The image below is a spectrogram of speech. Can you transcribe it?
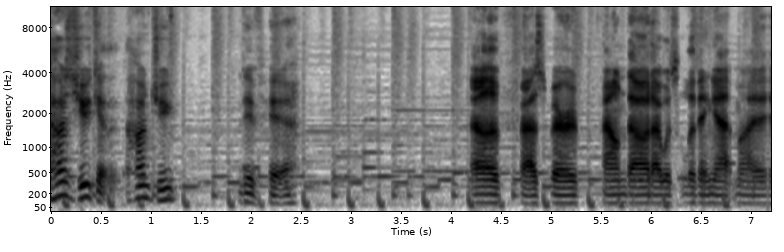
how did you get? How did you live here? Uh Fazbear found out I was living at my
